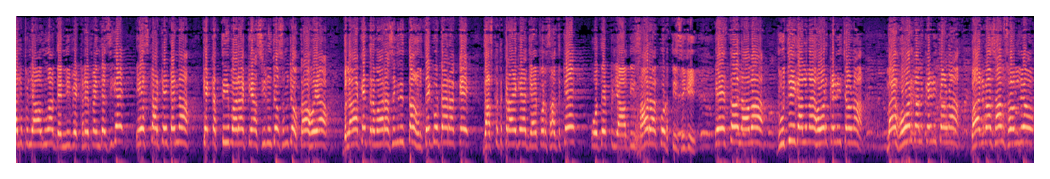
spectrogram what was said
ਅੱਜ ਪੰਜਾਬ ਨੂੰ ਆ ਦਿਨ ਨਹੀਂ ਵੇਖਣੇ ਪੈਂਦੇ ਸੀਗੇ। ਇਸ ਕਰਕੇ ਕਹਿਣਾ ਕਿ 31 12 81 ਨੂੰ ਜੋ ਸਮਝੌਤਾ ਹੋਇਆ ਬੁਲਾ ਕੇ ਦਰਬਾਰਾ ਸਿੰਘ ਦੀ ਧੌਣ ਤੇ ਗੋਡਾ ਰੱਖ ਕੇ ਦਸਖਤ ਕਰਾਏ ਗਿਆ ਜੈਪੁਰ ਸੱਦ ਕੇ ਉਹਦੇ ਪੰਜਾਬ ਦੀ ਸਾਰਾ ਘੁੱਟਤੀ ਸੀਗੀ। ਇਸ ਤੋਂ ਇਲਾਵਾ ਦੂਜੀ ਗੱਲ ਮੈਂ ਹੋਰ ਕਹਿਣੀ ਚਾਹਣਾ? ਮੈਂ ਹੋਰ ਗੱਲ ਕਹਿਣੀ ਚਾਹਣਾ? ਬਾਜਵਾ ਸਾਹਿਬ ਸੁਣ ਲਿਓ,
